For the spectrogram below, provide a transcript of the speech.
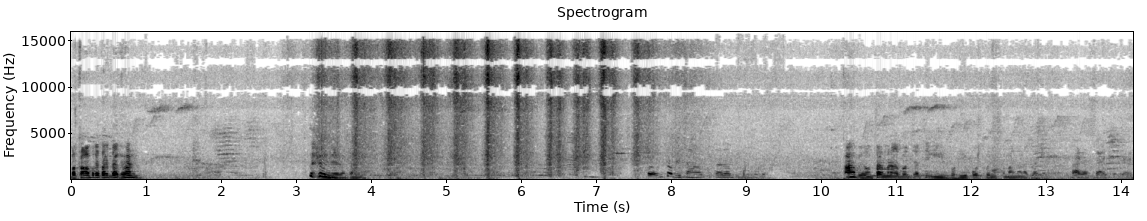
Baka ka katagdaghan. Hindi lang kami. Parang sa talab. Ah, behon tan man ang budget sige, hipos bali sa mana naglay. Para sa isa. Ay,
